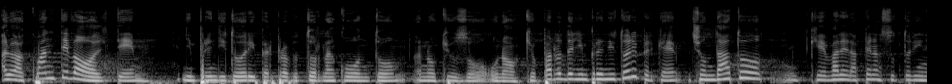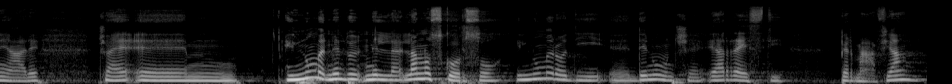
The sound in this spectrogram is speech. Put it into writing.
Allora, quante volte gli imprenditori per proprio tornaconto hanno chiuso un occhio? Parlo degli imprenditori perché c'è un dato che vale la pena sottolineare, cioè ehm, l'anno scorso il numero di eh, denunce e arresti per mafia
